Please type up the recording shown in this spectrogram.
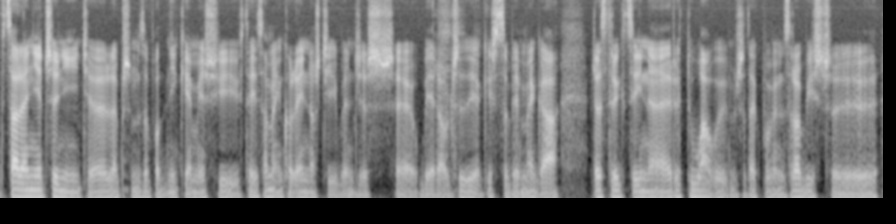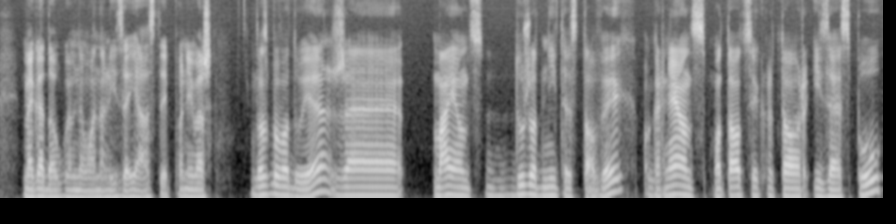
wcale nie czyni cię lepszym zawodnikiem, jeśli w tej samej kolejności będziesz się ubierał, czy jakieś sobie mega restrykcyjne rytuały, że tak powiem, zrobisz, czy mega dogłębną analizę jazdy, ponieważ to spowoduje, że mając dużo dni testowych, ogarniając motocykl, tor i zespół,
